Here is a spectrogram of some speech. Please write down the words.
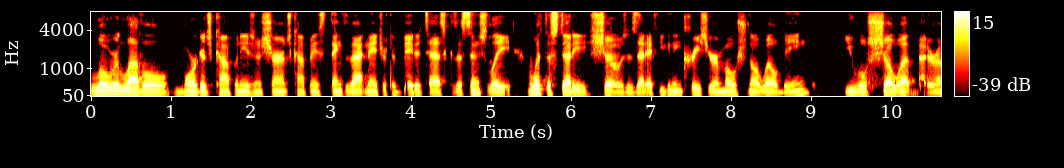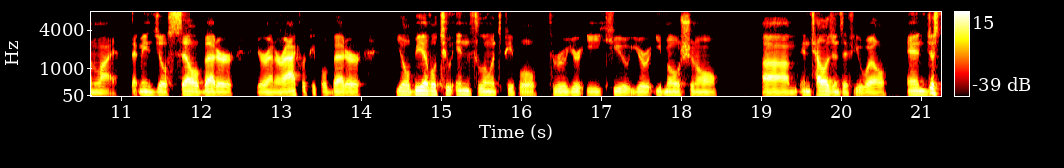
lower level mortgage companies, insurance companies, things of that nature to beta test. Because essentially, what the study shows is that if you can increase your emotional well being, you will show up better in life. That means you'll sell better, you'll interact with people better, you'll be able to influence people through your EQ, your emotional um, intelligence, if you will, and just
